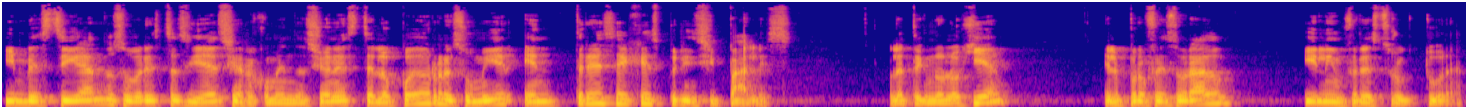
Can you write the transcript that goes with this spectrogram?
Investigando sobre estas ideas y recomendaciones, te lo puedo resumir en tres ejes principales. La tecnología, el profesorado y la infraestructura.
